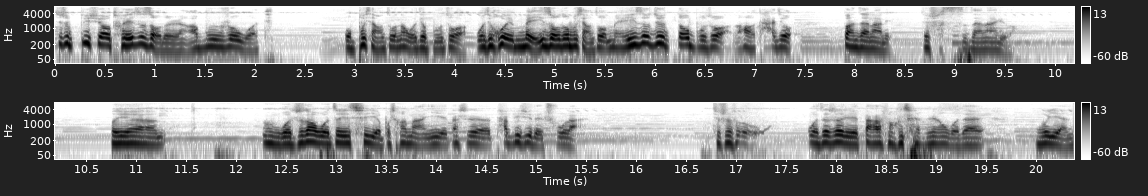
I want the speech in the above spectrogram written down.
就是必须要推着走的人，而不是说我。我不想做，那我就不做，我就会每一周都不想做，每一周就都不做，然后他就。断在那里，就是死在那里了。所以，嗯，我知道我这一期也不是很满意，但是他必须得出来。就是我在这里大方 承认我在敷衍、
